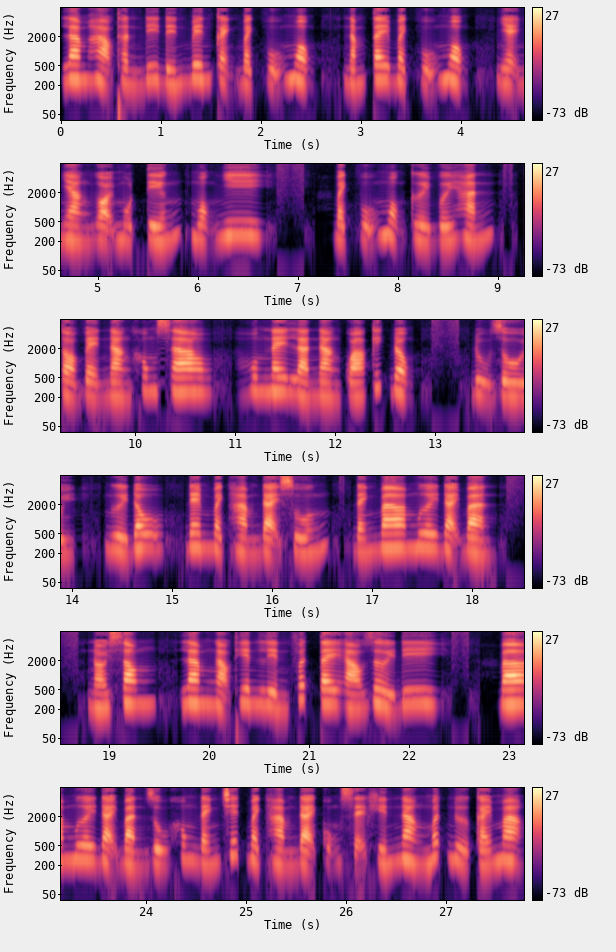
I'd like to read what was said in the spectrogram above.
Lam Hạo Thần đi đến bên cạnh Bạch Vũ Mộng, nắm tay Bạch Vũ Mộng, nhẹ nhàng gọi một tiếng Mộng Nhi. Bạch Vũ Mộng cười với hắn, tỏ vẻ nàng không sao, hôm nay là nàng quá kích động. Đủ rồi, người đâu, đem Bạch Hàm Đại xuống, đánh 30 đại bản. Nói xong, Lam Ngạo Thiên liền phất tay áo rời đi. 30 đại bản dù không đánh chết Bạch Hàm Đại cũng sẽ khiến nàng mất nửa cái mạng.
